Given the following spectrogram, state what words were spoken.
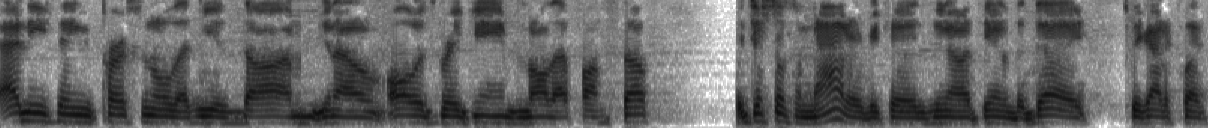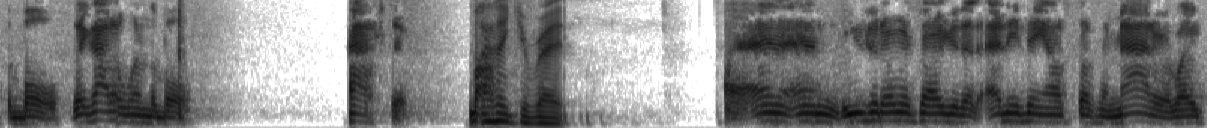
anything personal that he has done. You know, all his great games and all that fun stuff. It just doesn't matter because you know, at the end of the day, they got to collect the bowl. They got to win the bowl. Have to. Must. I think you're right and and you could almost argue that anything else doesn't matter. Like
